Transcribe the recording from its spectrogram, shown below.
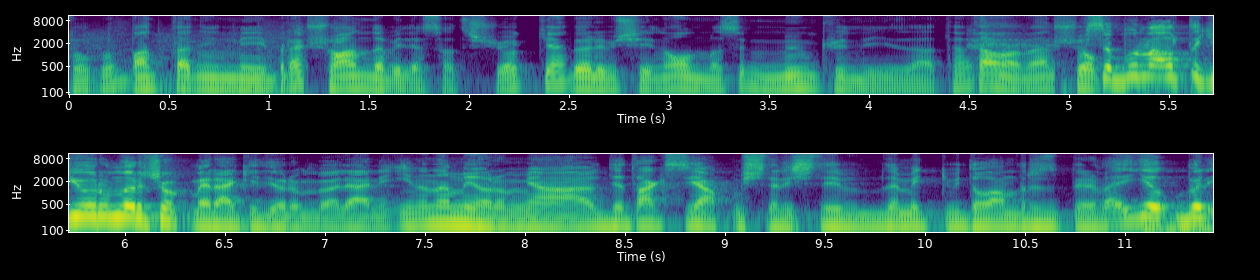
TOG'un. Banttan inmeyi bırak. Şu anda bile satış yokken böyle bir şeyin olması mümkün değil zaten. Tamamen shop İşte bunun alttaki yorumları çok merak ediyorum böyle. Hani inanamıyorum ya. Bir de taksi yapmışlar işte. Demek ki bir dolandırıcılıkları var. Ya böyle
